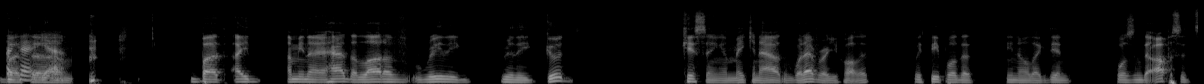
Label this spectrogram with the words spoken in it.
but Okay, yeah. um but i i mean i had a lot of really really good kissing and making out and whatever you call it with people that you know like didn't was in the opposite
